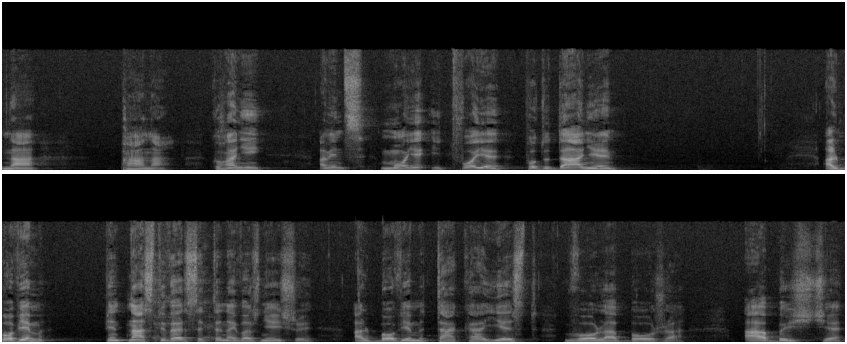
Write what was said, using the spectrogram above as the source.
na Pana. Kochani, a więc moje i Twoje poddanie, albowiem piętnasty werset, ten najważniejszy, albowiem taka jest wola Boża, abyście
